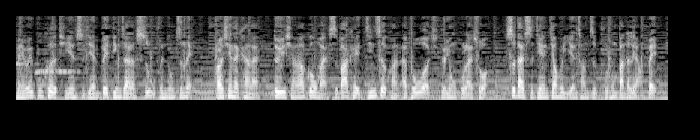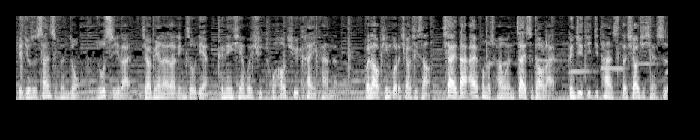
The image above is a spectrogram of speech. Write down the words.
每位顾客的体验时间被定在了十五分钟之内。而现在看来，对于想要购买 18K 金色款 Apple Watch 的用户来说，试戴时间将会延长至普通版的两倍，也就是三十分钟。如此一来，小编来到零售店，肯定先会去土豪区看一看的。回到苹果的消息上，下一代 iPhone 的传闻再次到来。根据 Digitimes 的消息显示，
